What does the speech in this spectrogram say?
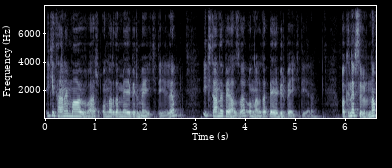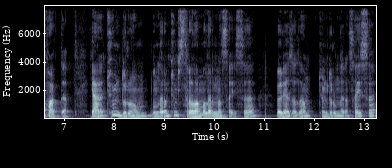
2 tane mavi var. Onlara da M1, M2 diyelim. 2 tane de beyaz var. Onlara da B1, B2 diyelim. Bakın hepsi birbirinden farklı. Yani tüm durum bunların tüm sıralanmalarının sayısı. Öyle yazalım. Tüm durumların sayısı.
